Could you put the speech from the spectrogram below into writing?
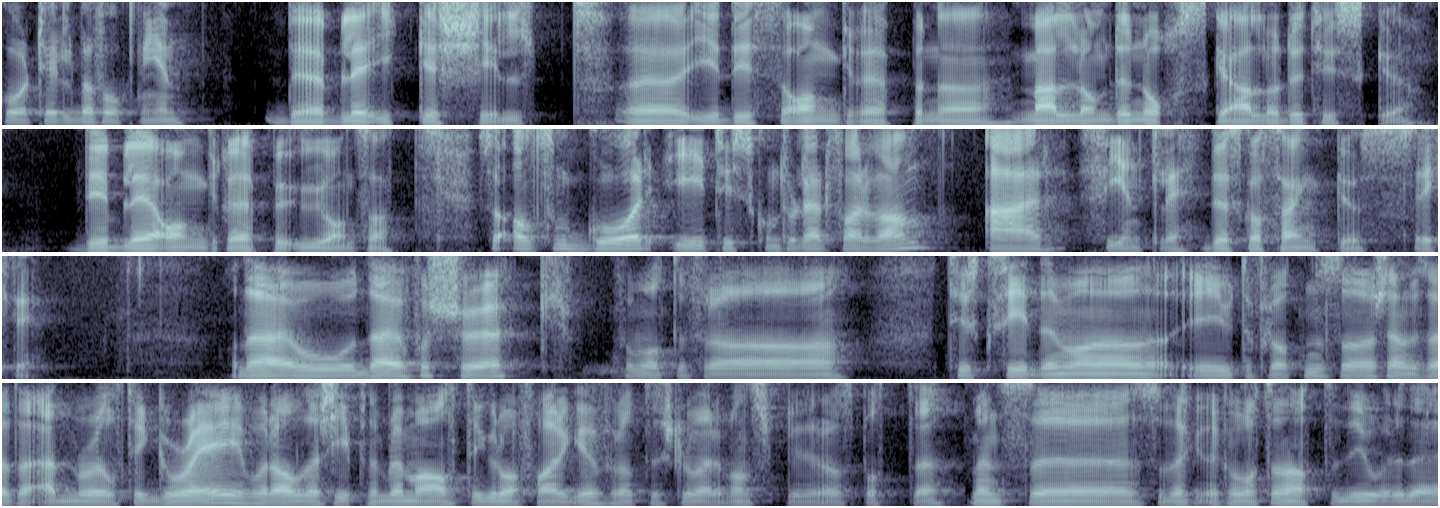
går til befolkningen. Det ble ikke skilt uh, i disse angrepene mellom det norske eller det tyske. De ble angrepet uansett. Så alt som går i tyskkontrollert farvann, er fiendtlig. Det skal senkes. Riktig. Og det er jo, det er jo forsøk på en måte fra tysk side med, i uteflåten så kjenner vi til dette Admiralty Grey, hvor alle skipene ble malt i gråfarge for at det skulle være vanskeligere å spotte. Mens, eh, så det, det kan godt hende at de gjorde det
